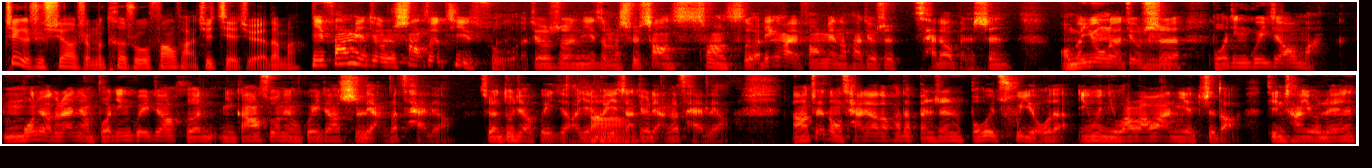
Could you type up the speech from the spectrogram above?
这个是需要什么特殊方法去解决的吗？一方面就是上色技术，就是说你怎么去上上色；另外一方面的话就是材料本身，我们用的就是铂金硅胶嘛。某种角度来讲，铂金硅胶和你刚刚说那种硅胶是两个材料。虽然都叫硅胶，严格意义上就两个材料。然后这种材料的话，它本身是不会出油的，因为你玩娃娃你也知道，经常有人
